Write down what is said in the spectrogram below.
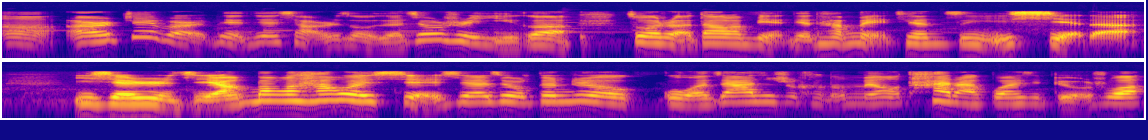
嗯，而这本《缅甸小日子》，我觉得就是一个作者到了缅甸，他每天自己写的一些日记，然后包括他会写一些就是跟这个国家就是可能没有太大关系，比如说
